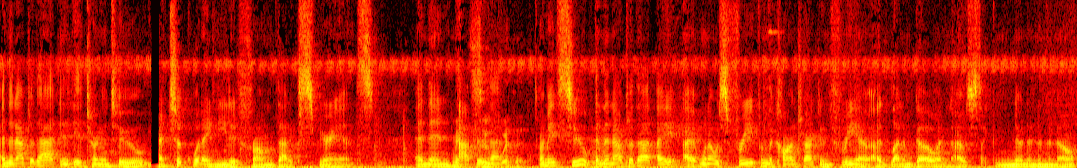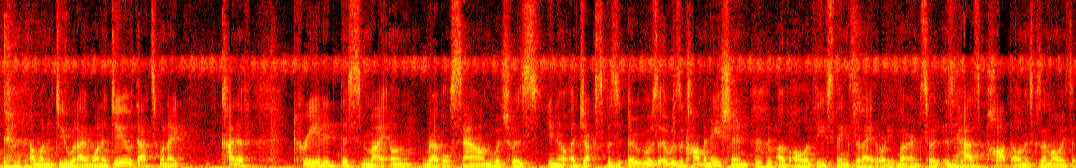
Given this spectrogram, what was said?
and then after that, it, it turned into I took what I needed from that experience. And then after that. I made soup. And then after that, I, I when I was free from the contract and free, I, I let him go. And I was like, no, no, no, no, no. I want to do what I want to do. That's when I kind of created this my own rebel sound, which was you know a juxtaposition. It was it was a combination mm-hmm. of all of these things that I had already learned. So it, is- has pop elements because I'm always a,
